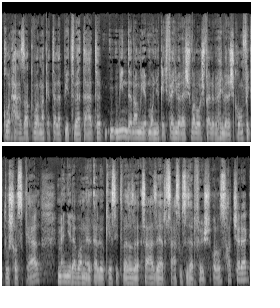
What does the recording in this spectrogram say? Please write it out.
kórházak vannak-e telepítve, tehát minden, ami mondjuk egy fegyveres, valós fegyveres konfliktushoz kell, mennyire van előkészítve ez a 100 120 ezer fős orosz hadsereg.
